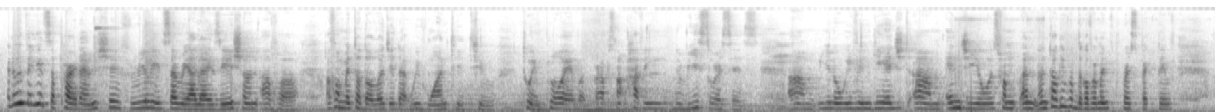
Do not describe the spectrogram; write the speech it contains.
I don't think it's a paradigm shift. Really, it's a realization of a, of a methodology that we've wanted to to employ, but perhaps not having the resources. Mm. Um, you know, we've engaged um, NGOs from, and I'm talking from the government perspective,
